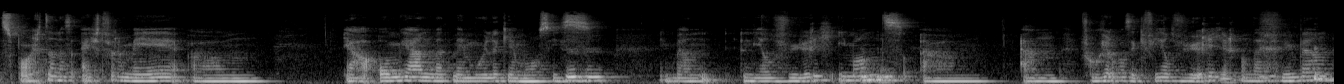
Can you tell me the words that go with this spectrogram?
sporten is echt voor mij ehm, ja, omgaan met mijn moeilijke emoties. Mhm. Ik ben een heel vurig iemand. Mhm. ehm, en vroeger was ik veel vuriger dan dat ik nu ben.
